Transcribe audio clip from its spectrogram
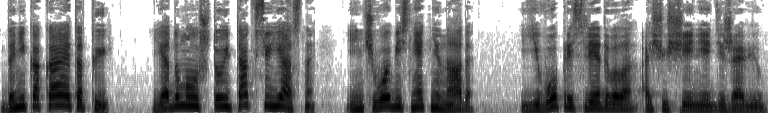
«Да не какая-то ты!» Я думал, что и так все ясно, и ничего объяснять не надо. Его преследовало ощущение дежавю.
